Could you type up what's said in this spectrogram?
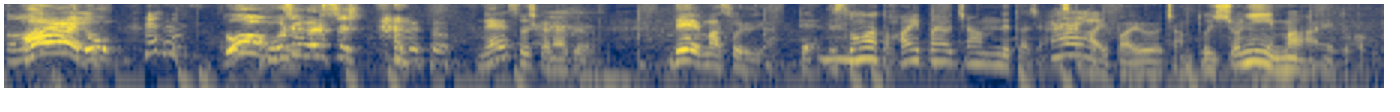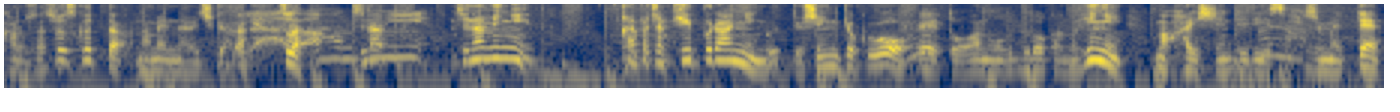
はいどう？どうも申し訳ないですねそれしかなく。でまあそれやって。でその後ハイパヨちゃん出たじゃないですか、はい。ハイパヨヨちゃんと一緒にまあえっ、と彼女たちを作ったなめんないうちからそうあれは本ちな当にちなみにハイパちゃん「キープランニングっていう新曲を、えー、とあの武道館の日に、まあ、配信リリース始めて、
